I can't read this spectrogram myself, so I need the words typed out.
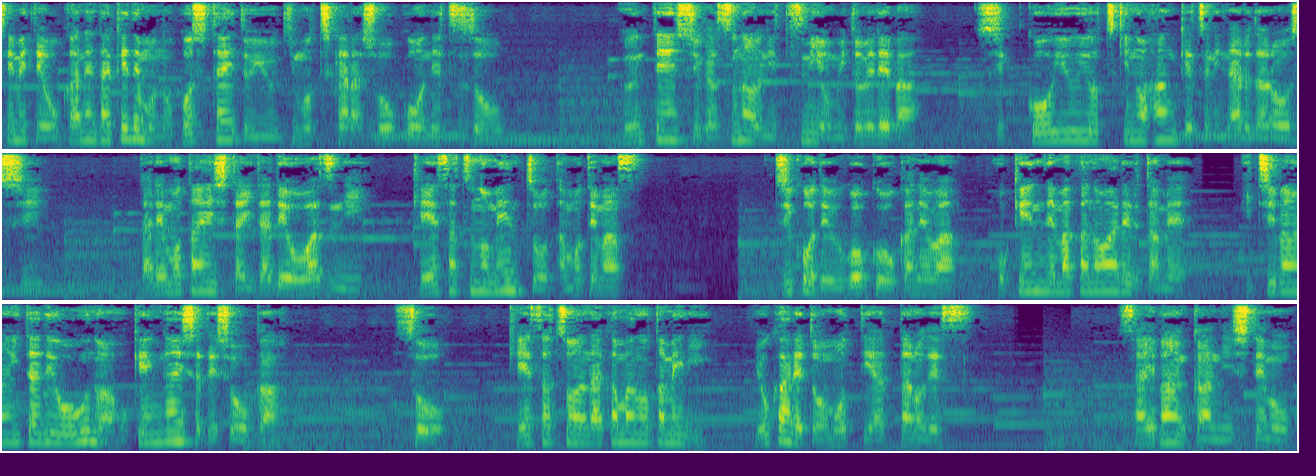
せめてお金だけでも残したいという気持ちから証拠を捏造。運転手が素直に罪を認めれば、執行猶予付きの判決になるだろうし、誰も大した痛手を負わずに警察のメンツを保てます。事故で動くお金は保険で賄われるため、一番痛手を負うのは保険会社でしょうか。そう、警察は仲間のために良かれと思ってやったのです。裁判官にしても、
